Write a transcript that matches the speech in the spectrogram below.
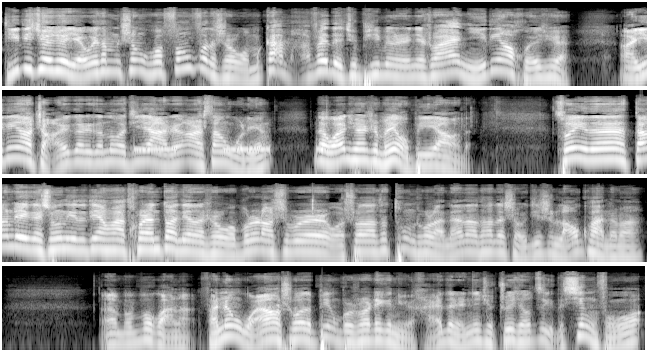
的的确确也为他们生活丰富的时候，我们干嘛非得去批评人家说，哎，你一定要回去，啊，一定要找一个这个诺基亚这个二三五零，那完全是没有必要的。所以呢，当这个兄弟的电话突然断掉的时候，我不知道是不是我说到他痛处了？难道他的手机是老款的吗？呃，不不管了，反正我要说的并不是说这个女孩子人家去追求自己的幸福，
